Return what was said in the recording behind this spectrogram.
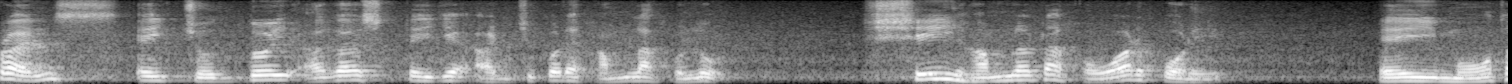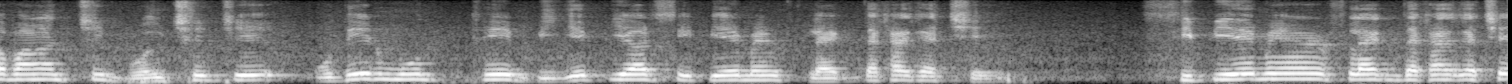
ফ্রেন্ডস এই চোদ্দোই আগস্ট এই যে আর্জি করে হামলা হলো, সেই হামলাটা হওয়ার পরে এই মমতা ব্যানার্জি বলছে যে ওদের মধ্যে বিজেপি আর সিপিএমের ফ্ল্যাগ দেখা গেছে সিপিএমের ফ্ল্যাগ দেখা গেছে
